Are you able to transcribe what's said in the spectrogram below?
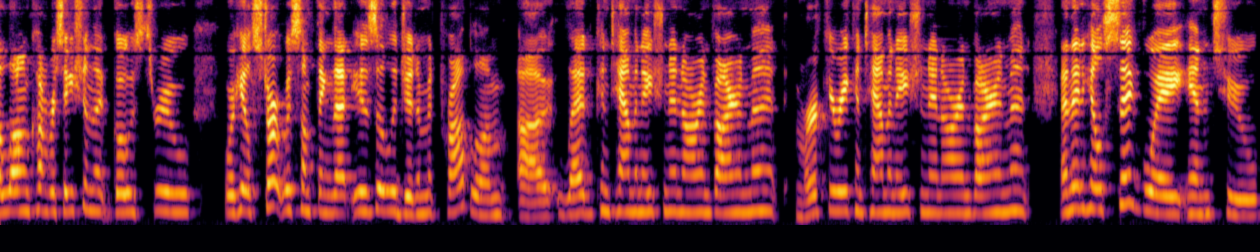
a, long conversation that goes through where he'll start with something that is a legitimate problem uh, lead contamination in our environment, mercury contamination in our environment, and then he'll segue into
